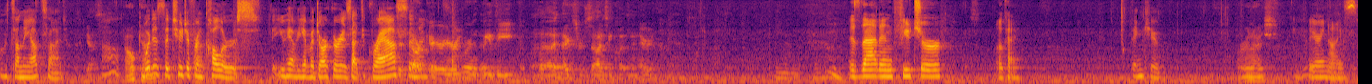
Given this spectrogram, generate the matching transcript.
Oh, it's on the outside. Yes. Oh. Okay. What is the two different colors that you have? You have a darker, is that the grass? The dark area will be the uh, exercise equipment area. Is that in future? Okay, Thank you. Very nice. very nice.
